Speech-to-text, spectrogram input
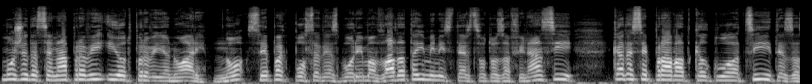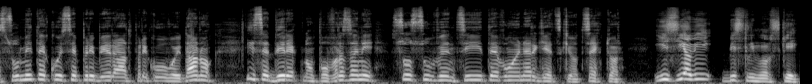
може да се направи и од 1 јануари, но сепак последен збор има владата и Министерството за финансии, каде се прават калкулациите за сумите кои се прибираат преку овој данок и се директно поврзани со субвенциите во енергетскиот сектор. Изјави Бислимовски.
